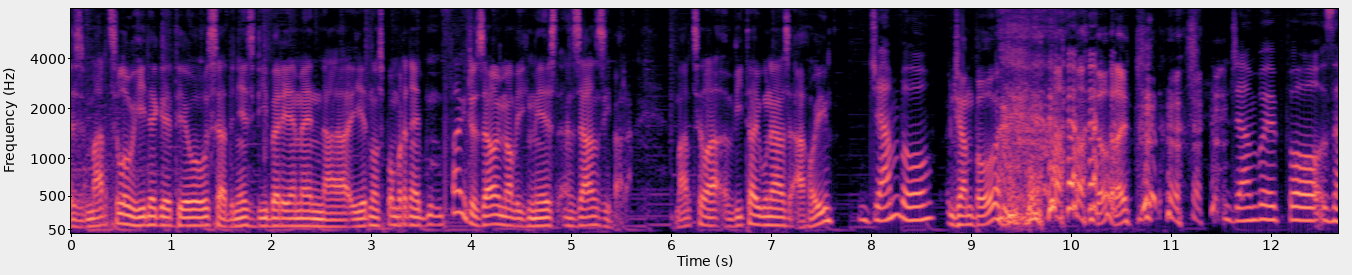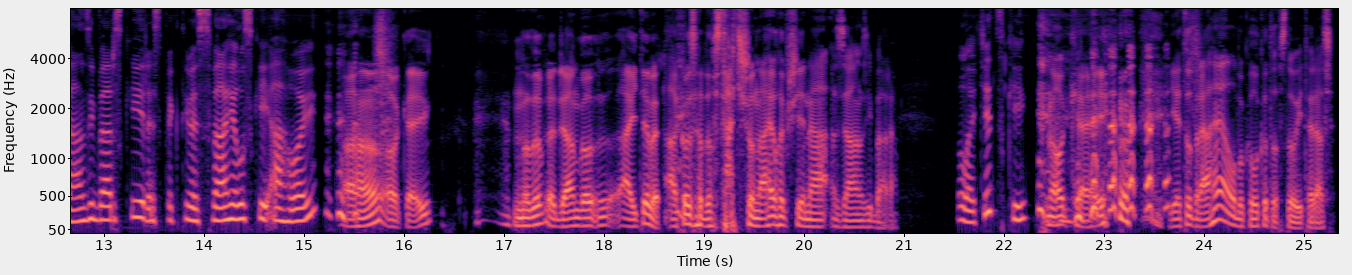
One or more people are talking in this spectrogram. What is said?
S Marcelou Hidegetiovou sa dnes vyberieme na jedno z pomerne fakt, že zaujímavých miest Zanzibar. Marcela, vítajú nás, ahoj. Jumbo. Jumbo? Dobre. Jumbo je po zanzibarsky, respektíve svahilsky ahoj. Aha, OK. No dobre, Jumbo, aj tebe. Ako sa dostať čo najlepšie na Zanzibar? Letecky. No OK. Je to drahé, alebo koľko to stojí teraz?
